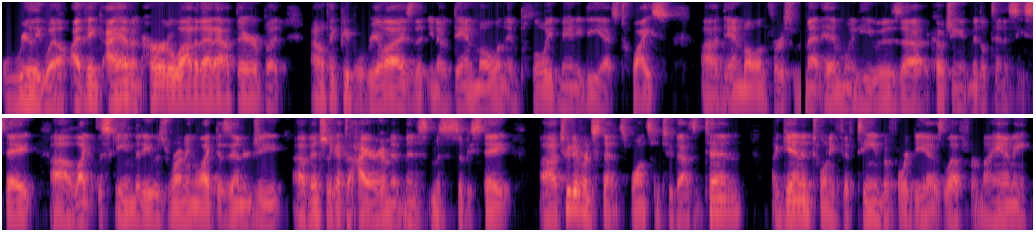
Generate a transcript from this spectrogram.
really well. I think I haven't heard a lot of that out there, but I don't think people realize that, you know, Dan Mullen employed Manny Diaz twice. Uh, Dan Mullen first met him when he was uh, coaching at Middle Tennessee State, uh, liked the scheme that he was running, liked his energy, eventually got to hire him at Mississippi State. Uh, two different stints, once in 2010 again in 2015 before Diaz left for Miami.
